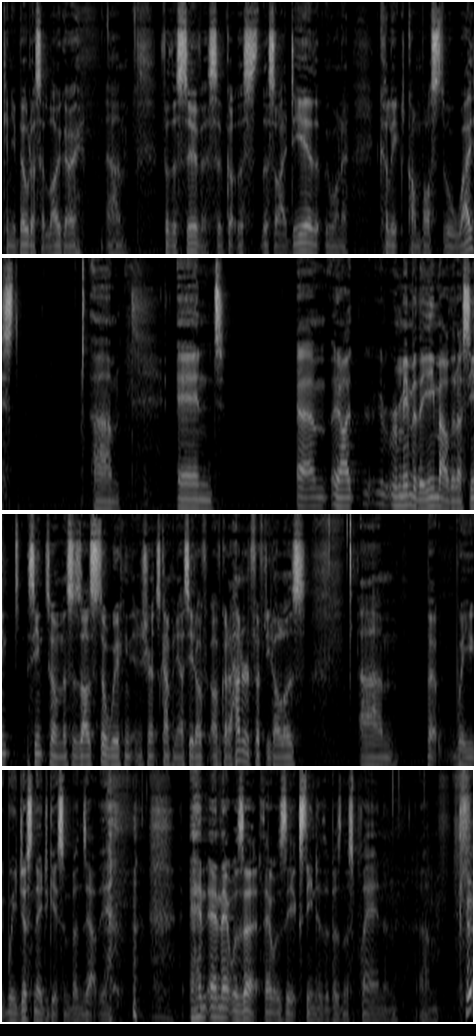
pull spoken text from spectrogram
can you build us a logo um, for the service? I've got this this idea that we want to collect compostable waste." Um, and um, and I remember the email that I sent sent to him. This is I was still working at the insurance company. I said I've, I've got one hundred fifty dollars, um, but we we just need to get some bins out there, and and that was it. That was the extent of the business plan. And um,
